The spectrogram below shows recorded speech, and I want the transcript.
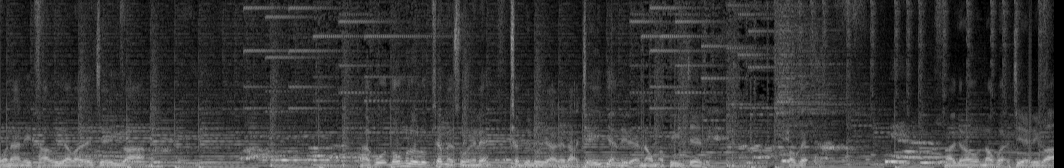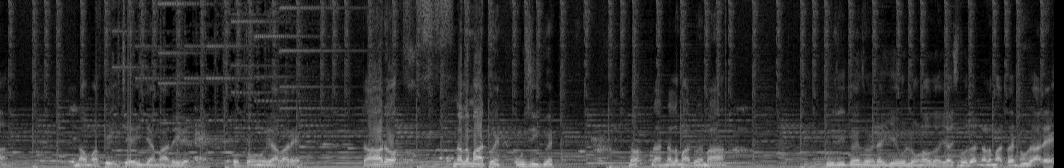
ဝန်ထမ်းတွေထားလို့ရပါတယ်ကျယ်ကြီးပါအခုအသုံးမလို့လို့ဖြတ်မယ်ဆိုရင်လည်းဖြတ်ပြလို့ရတယ်ဒါအကျယ်ကြီးကြံနေတယ်အနောက်မှာပေးကျဲလေးဟုတ်ကဲ့ဒါကျွန်တော်တို့နောက်ဘက်အကျယ်လေးပါနောက်မှာပေးအကျယ်ကြီးကြံပါသေးတယ်ဟိုသုံးလို့ရပါတယ်ဒါကတော့နှလမတွင်းဦးစီတွင်းเนาะဒါနှလမတွင်းမှာဦးစီတွင်းဆိုရင်လည်းရေကိုလုံလောက်တော့ရရှိဖို့အတွက်နှလမတွင်းထူထားတယ်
